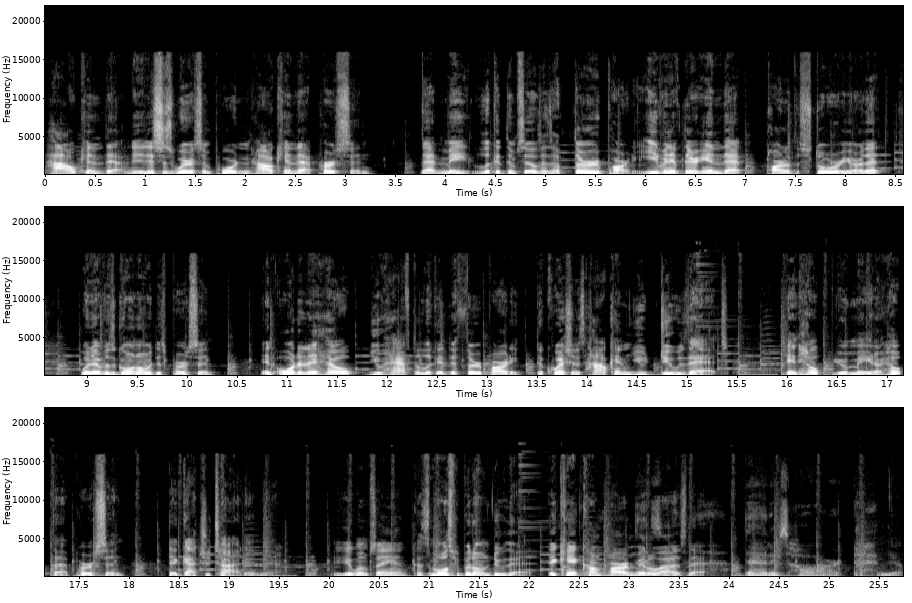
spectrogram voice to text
How can that, this is where it's important. How can that person that mate look at themselves as a third party, even if they're in that part of the story or that whatever's going on with this person. In order to help, you have to look at the third party. The question is, how can you do that and help your mate or help that person that got you tied in there? You get what I'm saying? Because most people don't do that. They can't compartmentalize that. That is hard. Yeah.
